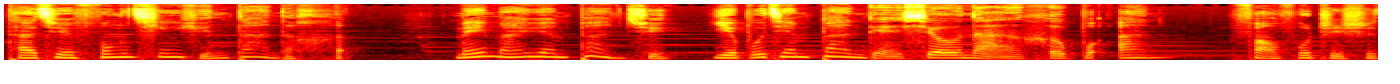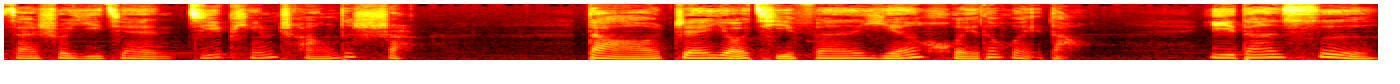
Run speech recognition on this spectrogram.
她却风轻云淡的很，没埋怨半句，也不见半点羞赧和不安，仿佛只是在说一件极平常的事儿，倒真有几分颜回的味道。一箪食，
